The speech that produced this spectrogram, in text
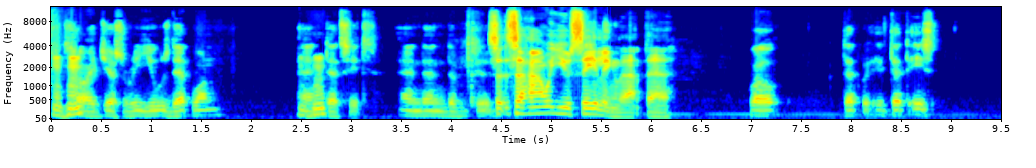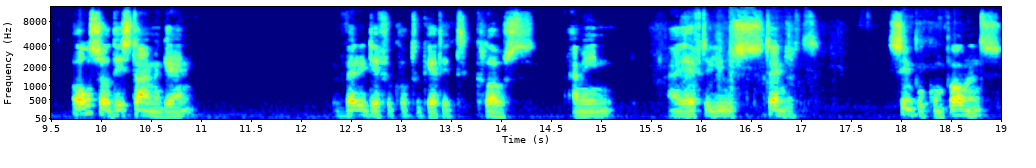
mm -hmm. so I just reused that one, and mm -hmm. that's it. And then the, the so, so how are you sealing that there? Well, that that is also this time again very difficult to get it closed. I mean, I have to use standard simple components.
